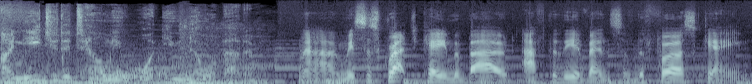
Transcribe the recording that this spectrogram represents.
I need you to tell me what you know about him. Now, Mr. Scratch came about after the events of the first game.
